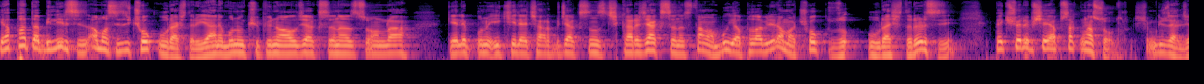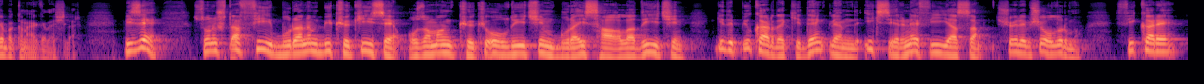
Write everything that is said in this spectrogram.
Yapabilirsiniz ama sizi çok uğraştırır. Yani bunun küpünü alacaksınız sonra gelip bunu 2 ile çarpacaksınız çıkaracaksınız. Tamam bu yapılabilir ama çok uğraştırır sizi. Peki şöyle bir şey yapsak nasıl olur? Şimdi güzelce bakın arkadaşlar. Bize sonuçta fi buranın bir kökü ise o zaman kökü olduğu için burayı sağladığı için gidip yukarıdaki denklemde x yerine fi yazsam şöyle bir şey olur mu? Fi kare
